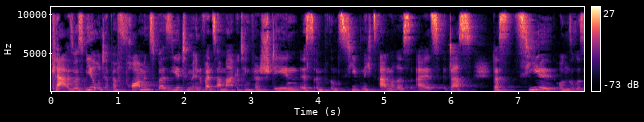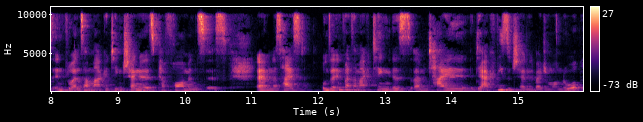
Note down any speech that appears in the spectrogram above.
Klar, also was wir unter performance-basiertem Influencer-Marketing verstehen, ist im Prinzip nichts anderes als das, das Ziel unseres Influencer-Marketing-Channels Performance ist. Ähm, das heißt, unser Influencer-Marketing ist ähm, Teil der Akquise-Channel bei Gemondo.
